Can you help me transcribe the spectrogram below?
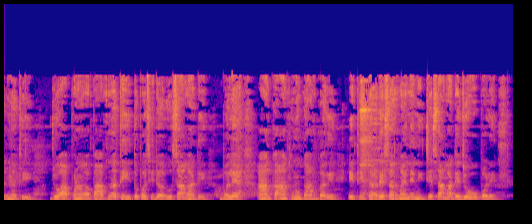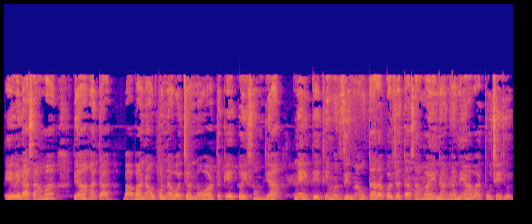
જ નથી. જો આપણામાં પાપ નથી, તો પછી ડરવું શા માટે? ભલે આંખ આંખનું કામ કરે, એથી તારે શરમાઈને નીચે શા માટે જોવું પડે? એ વેળા સામા ત્યાં હતા. બાબાના ઉપરના વચનનો અર્થ કે કંઈ સમજ્યા નહીં, તેથી મસ્જિદમાં ઉતારા પર જતા સામાએ નાનાને આ વાત પૂછી જોઈ.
